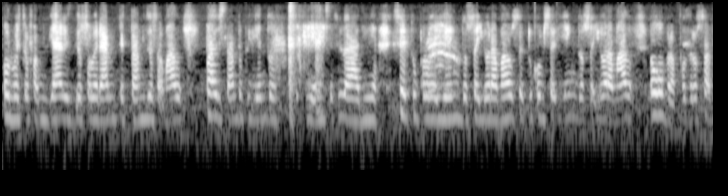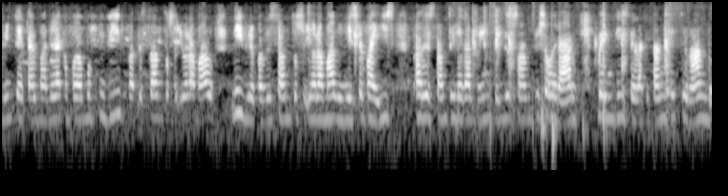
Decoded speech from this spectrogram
o nuestros familiares, Dios soberano que están, Dios amado, Padre Santo, pidiendo residencia, ciudadanía. Sé tú proveyendo, Señor amado, sé tú concediendo, Señor amado. Obra poderosamente de tal manera que podamos vivir, Padre Santo, Señor amado, libre, Padre Santo, Señor amado, en este país, Padre Santo, ilegalmente, Dios Santo y soberano. Bendice la que están gestionando,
